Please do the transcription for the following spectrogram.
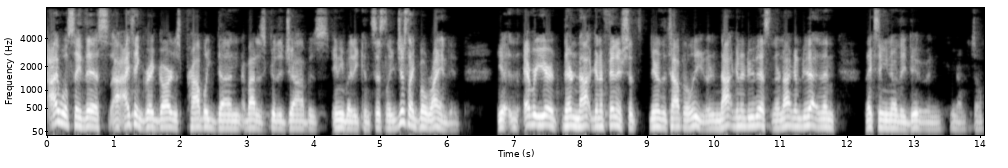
I will say this: I think Greg Gard has probably done about as good a job as anybody consistently, just like Bo Ryan did. Yeah, every year they're not going to finish at near the top of the league. They're not going to do this and they're not going to do that, and then next thing you know, they do. And you know, so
